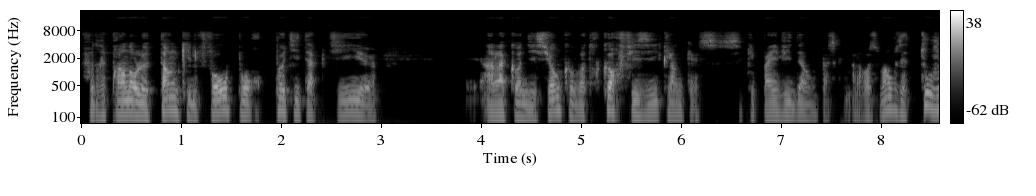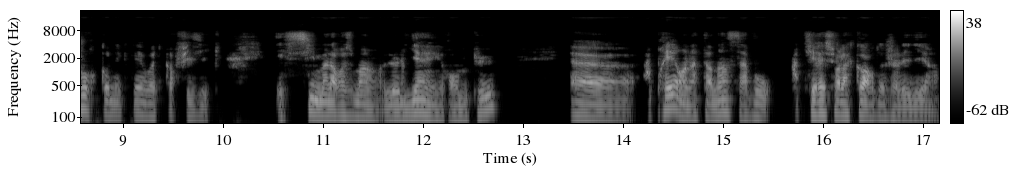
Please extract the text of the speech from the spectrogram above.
faudrait prendre le temps qu'il faut pour petit à petit, euh, à la condition que votre corps physique l'encaisse. Ce qui n'est pas évident parce que malheureusement vous êtes toujours connecté à votre corps physique. Et si malheureusement le lien est rompu, euh, après on a tendance à vous tirer sur la corde, j'allais dire.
